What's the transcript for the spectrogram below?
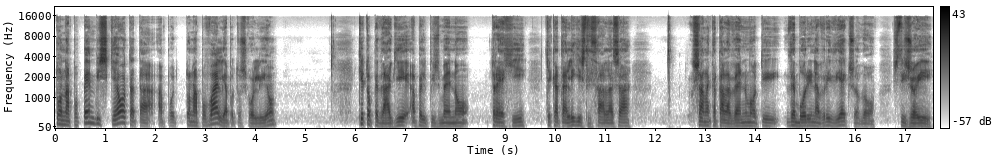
τον αποπέμπεις σκαιότατα από, τον αποβάλλει από το σχολείο και το παιδάκι απελπισμένο τρέχει και καταλήγει στη θάλασσα σαν να καταλαβαίνουμε ότι δεν μπορεί να βρει διέξοδο στη ζωή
